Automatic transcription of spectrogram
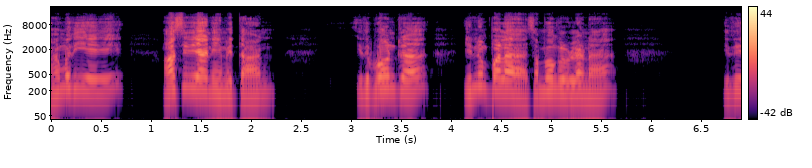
அகமதியை ஆசிரியராக நியமித்தான். இது போன்ற இன்னும் பல சம்பவங்கள் உள்ளன. இது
